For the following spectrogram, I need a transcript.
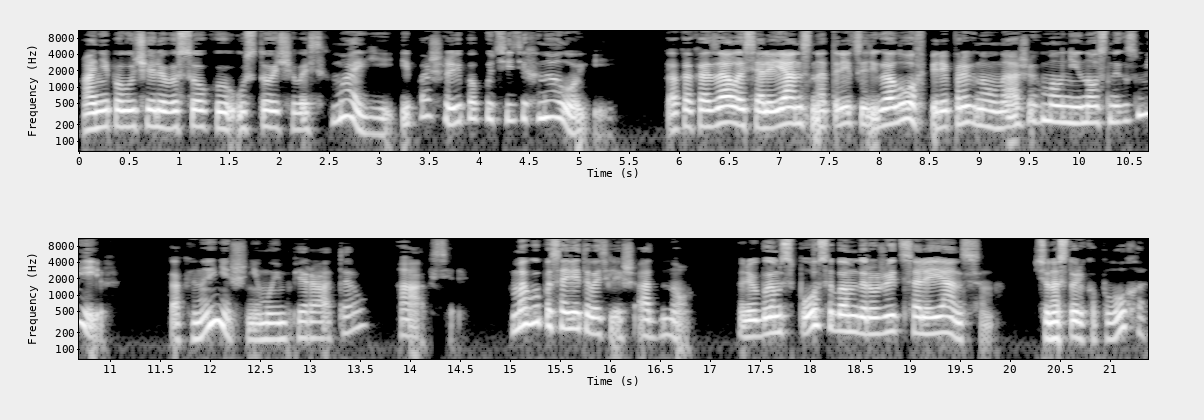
Они получили высокую устойчивость к магии и пошли по пути технологий. Как оказалось, Альянс на тридцать голов перепрыгнул наших молниеносных змеев, как нынешнему императору Аксель. Могу посоветовать лишь одно. Любым способом дружить с Альянсом. Все настолько плохо?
